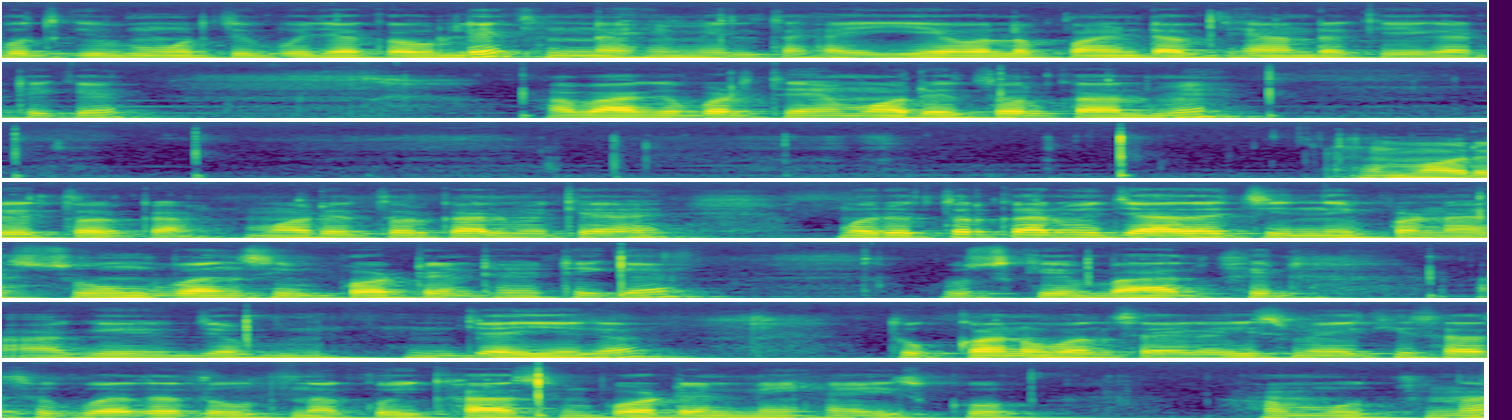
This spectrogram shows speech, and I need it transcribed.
बुद्ध की मूर्ति पूजा का उल्लेख नहीं मिलता है। ये वाला पॉइंट आप ध्यान रखिएगा, ठीक है? अब आगे बढ़ते हैं मौर्योत्तर काल में। मौर्योत्तर काल मौर्योत्तर काल में क्या है? मौर्योत्तर काल में ज़्यादा चीज़ नहीं पढ़ना है। सूंग वंश इम्पोर्टेंट है, ठीक है? उसके बाद फिर आगे जब जाइएगा तो कन वंश आएगा इसमें एक ही शासक हुआ था तो उतना कोई खास इम्पोर्टेंट नहीं है। इसको हम उतना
